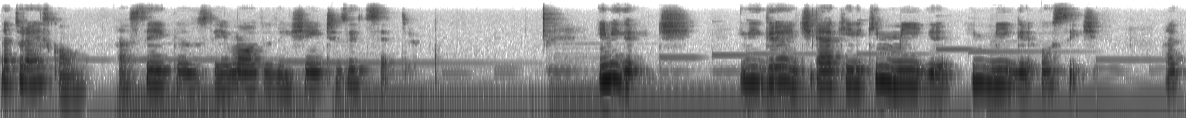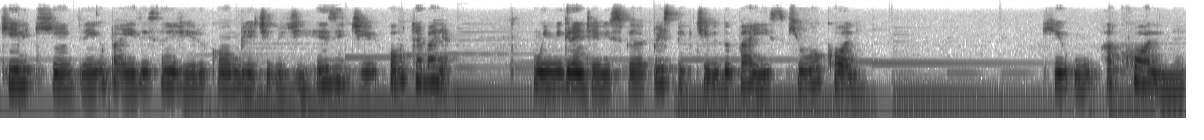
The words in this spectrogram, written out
Naturais como as secas, os terremotos, enchentes, etc. Imigrante. Imigrante é aquele que migra, imigra, ou seja, aquele que entra em um país estrangeiro com o objetivo de residir ou trabalhar. O imigrante é visto pela perspectiva do país que o acolhe, que o acolhe, né?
